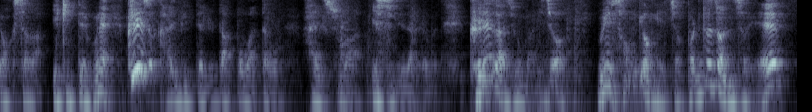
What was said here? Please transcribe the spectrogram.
역사가 있기 때문에 그래서 갈비뼈를 다 뽑았다고 할 수가 있습니다, 여러분. 그래가지고 말이죠. 우리 성경에 있죠. 버리더전서에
